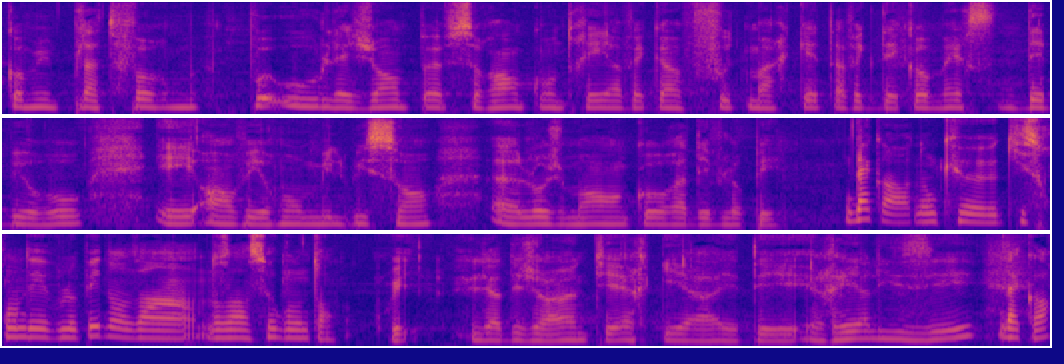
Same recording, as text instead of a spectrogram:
comme une plateforme où les gens peuvent se rencontrer avec un food market, avec des commerces, des bureaux et environ 1800 euh, logements encore à développer. D'accord, donc qui seront développés dans un, dans un second temps. Oui, il y a déjà un tiers qui a été réalisé. D'accord.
